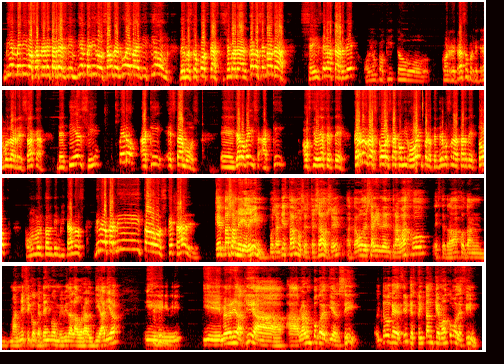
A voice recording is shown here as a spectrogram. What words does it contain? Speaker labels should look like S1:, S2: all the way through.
S1: Bienvenidos a Planeta Wrestling, bienvenidos a una nueva edición de nuestro podcast semanal. Cada semana, 6 de la tarde, hoy un poquito con retraso porque tenemos la resaca de TLC, pero aquí estamos. Eh, ya lo veis, aquí, hostia, ya acerté. Carlos Gascó está conmigo hoy, pero tendremos una tarde top con un montón de invitados. Dímelo, Carlitos, ¿qué tal?
S2: ¿Qué pasa, Miguelín? Pues aquí estamos, estresados, ¿eh? Acabo de salir del trabajo, este trabajo tan magnífico que tengo en mi vida laboral diaria, y, y me he venido aquí a, hablar un poco de TLC. Hoy tengo que decir que estoy tan quemado como de fin.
